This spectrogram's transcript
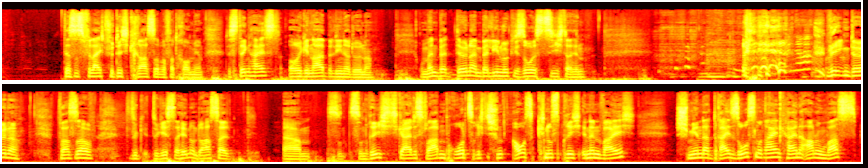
das ist vielleicht für dich krass, aber vertrau mir. Das Ding heißt Original Berliner Döner. Und wenn Döner in Berlin wirklich so ist, ziehe ich dahin. Wegen Döner. Pass auf. Du, du gehst da hin und du hast halt ähm, so, so, ein richtig geiles Fladenbrot, so richtig schon ausknusprig, innen weich. Schmieren da drei Soßen rein, keine Ahnung was.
